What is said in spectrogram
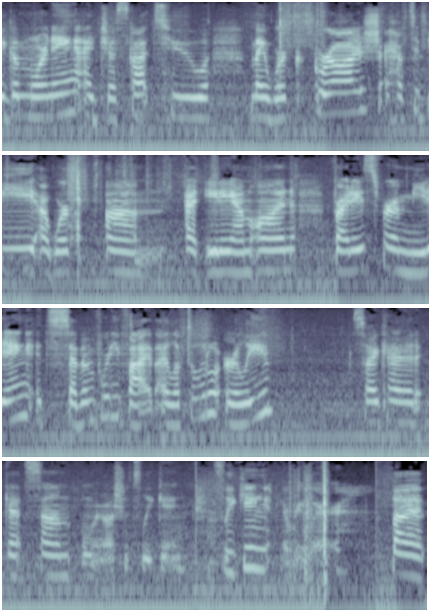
Okay, good morning. I just got to my work garage. I have to be at work um, at 8 a.m. on Fridays for a meeting. It's 7.45. I left a little early so I could get some, oh my gosh, it's leaking. It's leaking everywhere. But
